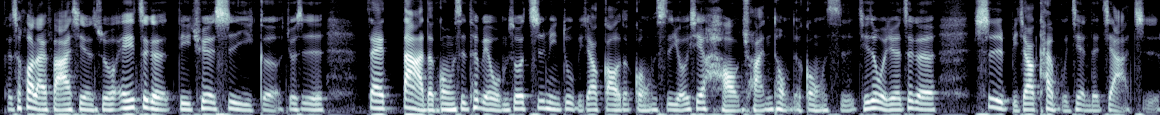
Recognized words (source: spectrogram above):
可是后来发现说，哎，这个的确是一个就是。在大的公司，特别我们说知名度比较高的公司，有一些好传统的公司，其实我觉得这个是比较看不见的价值。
